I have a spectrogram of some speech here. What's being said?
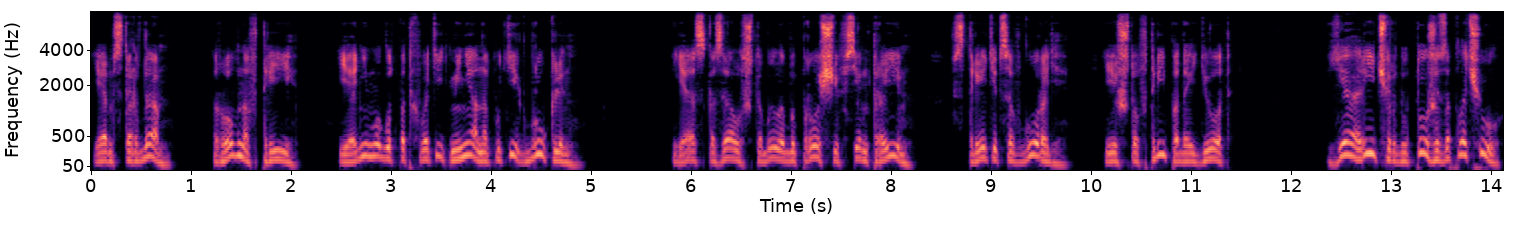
и Амстердам ровно в три, и они могут подхватить меня на пути к Бруклину. Я сказал, что было бы проще всем троим встретиться в городе, и что в три подойдет. «Я Ричарду тоже заплачу»,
